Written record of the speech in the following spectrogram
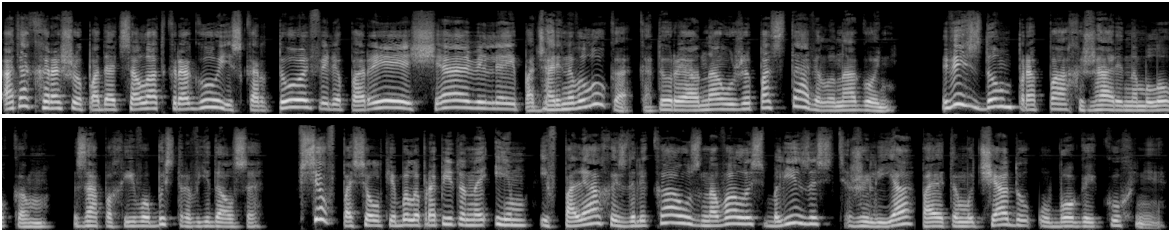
А так хорошо подать салат к рагу из картофеля, паре, щавеля и поджаренного лука, который она уже поставила на огонь. Весь дом пропах жареным луком. Запах его быстро въедался. Все в поселке было пропитано им, и в полях издалека узнавалась близость жилья по этому чаду убогой кухни.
